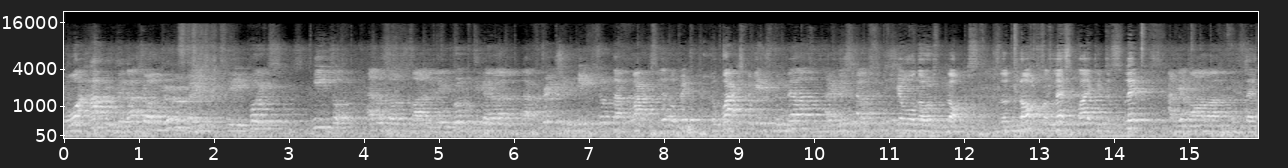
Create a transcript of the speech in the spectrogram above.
But what happens is as you're moving, the points heat up ever so slightly, they rub together, that friction heats up that wax a little bit. The wax begins to melt and it just helps to cure those knots. So the knots are less likely to slip and the armour is then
